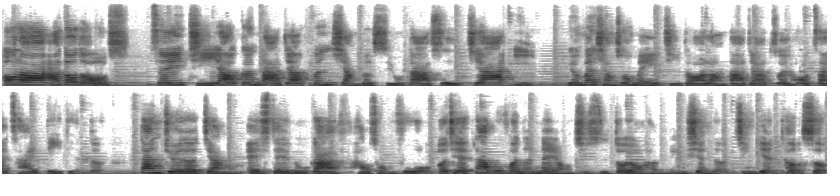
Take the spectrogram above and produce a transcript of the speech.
Hola a todos，这一集要跟大家分享的 ciudad 是嘉义。原本想说每一集都要让大家最后再猜地点的。但觉得讲 Este l u g a 好重复哦，而且大部分的内容其实都有很明显的景点特色，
